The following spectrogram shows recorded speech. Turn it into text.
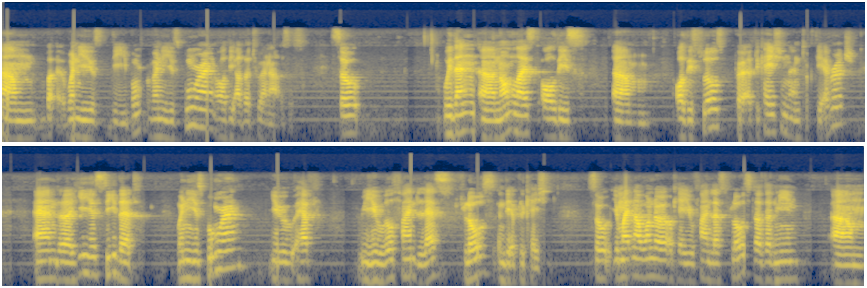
um, but when you use the when you use Boomerang or the other two analyses. So we then uh, normalized all these um, all these flows per application and took the average. And uh, here you see that when you use Boomerang, you have you will find less flows in the application. So you might now wonder, okay, you find less flows. Does that mean um,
